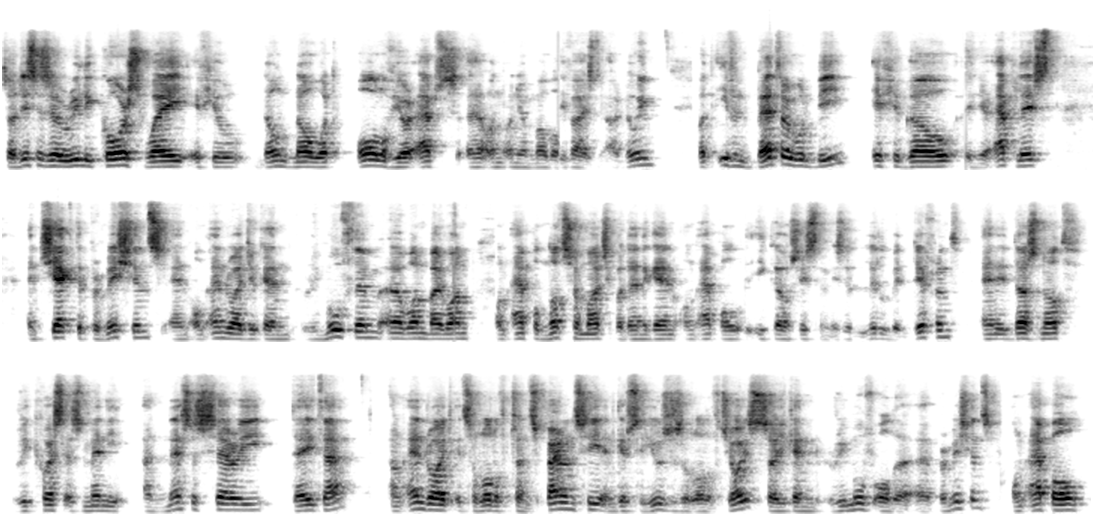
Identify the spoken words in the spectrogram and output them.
So this is a really coarse way if you don't know what all of your apps uh, on, on your mobile device are doing. But even better would be if you go in your app list and check the permissions. And on Android, you can remove them uh, one by one. On Apple, not so much. But then again, on Apple, the ecosystem is a little bit different and it does not request as many unnecessary data. On Android, it's a lot of transparency and gives the users a lot of choice. So you can remove all the uh, permissions. On Apple,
